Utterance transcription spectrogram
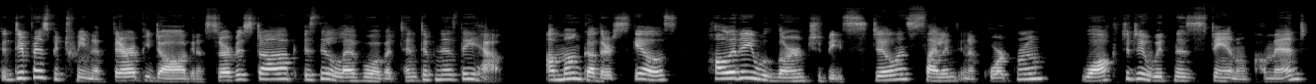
The difference between a therapy dog and a service dog is the level of attentiveness they have. Among other skills, Holiday will learn to be still and silent in a courtroom, walk to the witness stand on command,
